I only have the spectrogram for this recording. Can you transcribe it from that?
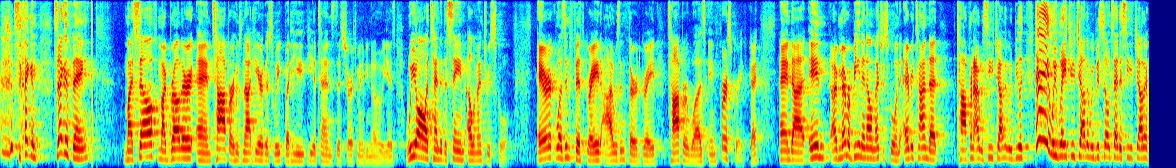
second, second thing, myself, my brother, and Topper, who's not here this week, but he, he attends this church. Many of you know who he is. We all attended the same elementary school. Eric was in fifth grade, I was in third grade, Topper was in first grade, okay? And uh, in, I remember being in elementary school, and every time that Topper and I would see each other, we'd be like, hey, we'd wave to each other. We'd be so excited to see each other.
